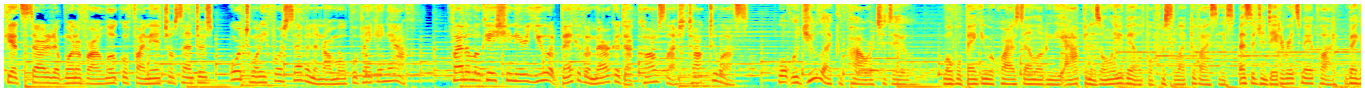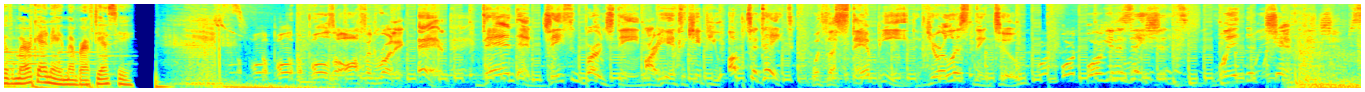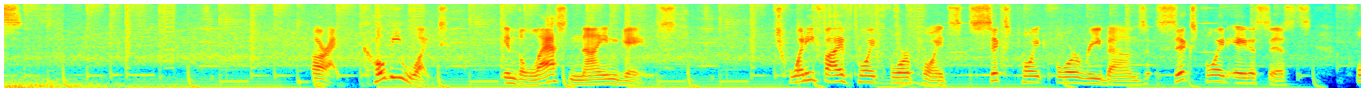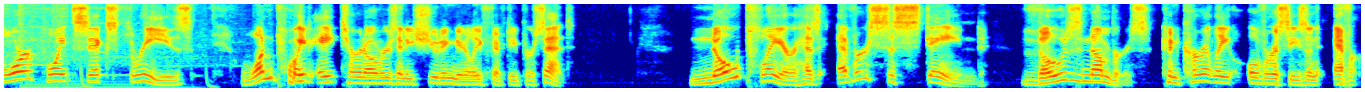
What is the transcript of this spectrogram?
Get started at one of our local financial centers or 24-7 in our mobile banking app. Find a location near you at bankofamerica.com slash talk to us. What would you like the power to do? Mobile banking requires downloading the app and is only available for select devices. Message and data rates may apply. Bank of America and a member FDIC. The, bull, the Bulls are off and running, and Dan and Jason Bernstein are here to keep you up to date with the Stampede. You're listening to Organizations Win Championships. All right, Coby White in the last nine games 25.4 points, 6.4 rebounds, 6.8 assists, 4.6 threes, 1.8 turnovers, and he's shooting nearly 50%. No player has ever sustained those numbers concurrently over a season ever.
